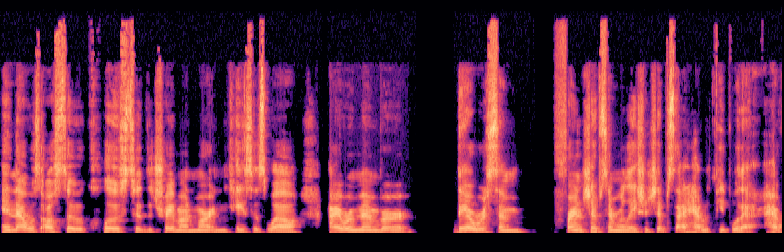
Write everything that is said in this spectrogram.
and that was also close to the Trayvon Martin case as well. I remember there were some friendships and relationships I had with people that have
